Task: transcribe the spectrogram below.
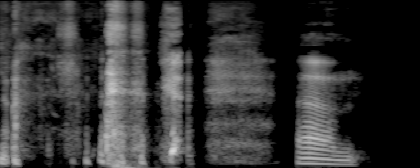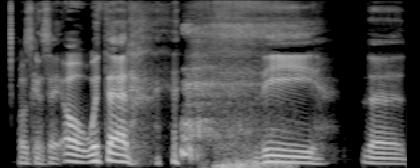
No. um, I was gonna say, oh, with that, the the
